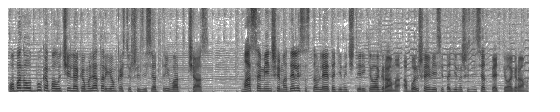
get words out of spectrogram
Оба ноутбука получили аккумулятор емкостью 63 Вт-час. Масса меньшей модели составляет 1,4 кг, а большая весит 1,65 кг.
